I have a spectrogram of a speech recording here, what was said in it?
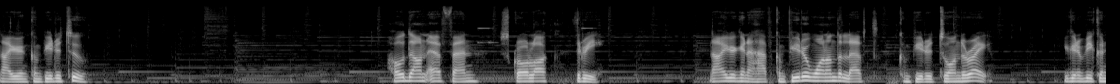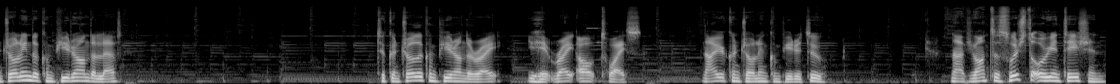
Now you're in computer 2. Hold down FN, scroll lock 3. Now you're going to have computer 1 on the left, computer 2 on the right. You're going to be controlling the computer on the left. To control the computer on the right, you hit right alt twice. Now you're controlling computer 2. Now if you want to switch the orientation,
